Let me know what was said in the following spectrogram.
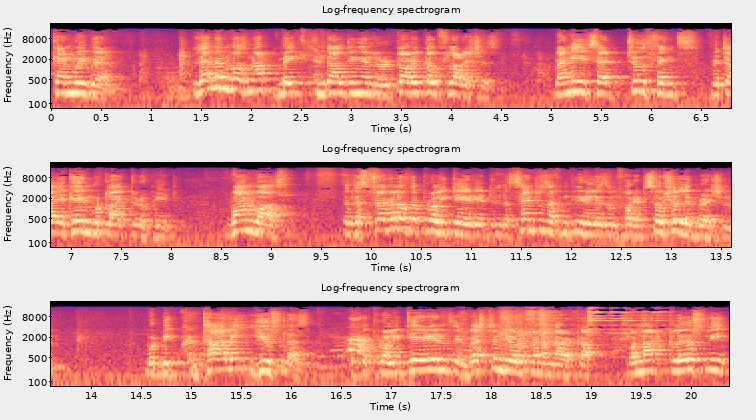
can we win. Lenin was not make, indulging in rhetorical flourishes when he said two things which I again would like to repeat. One was that the struggle of the proletariat in the centers of imperialism for its social liberation would be entirely useless the proletarians in Western Europe and America were not closely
